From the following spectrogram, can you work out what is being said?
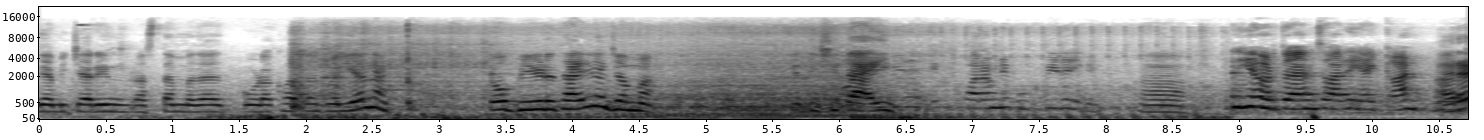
ત્યાં બિચારી રસ્તામાં બધા ઓળખવા તો જોઈએ ને તો ભીડ થાય ને જમા. કે દિશિતા આવી ફોરમની બુક બી રહી ગઈ. હા. અરે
